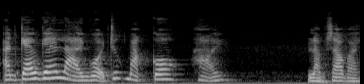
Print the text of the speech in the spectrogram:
Anh kéo ghế lại ngồi trước mặt cô, hỏi, làm sao vậy?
